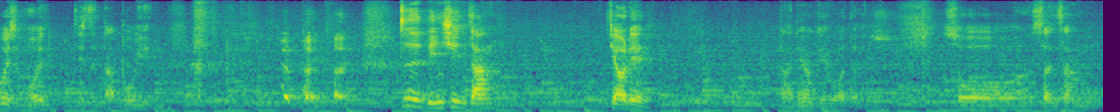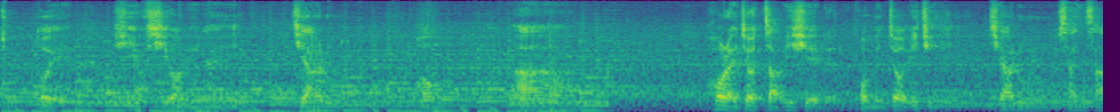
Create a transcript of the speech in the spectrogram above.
为什么会一直打不赢？是林信章教练打电话给我的，说山上组。队，希希望你来加入，好啊。后来就找一些人，我们就一起加入三三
